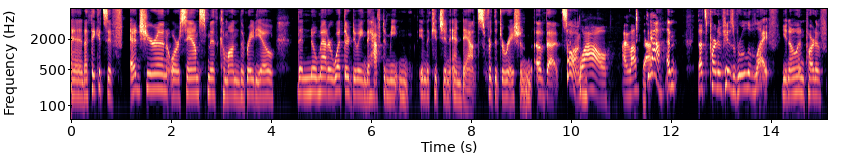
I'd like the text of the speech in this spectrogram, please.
and I think it's if Ed Sheeran or Sam Smith come on the radio, then no matter what they're doing, they have to meet in, in the kitchen and dance for the duration of that song. Wow. I love that. Yeah. And that's part of his rule of life, you know, and part of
